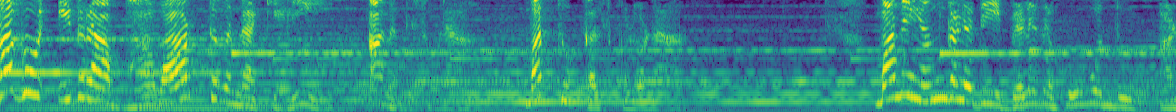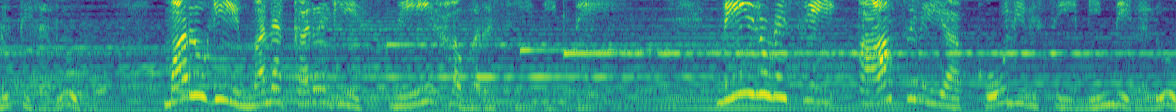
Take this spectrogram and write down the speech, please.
ಹಾಗೂ ಇದರ ಭಾವಾರ್ಥವನ್ನ ಕೇಳಿ ಆನಂದಿಸೋಣ ಮತ್ತು ಕಲ್ತ್ಕೊಳ್ಳೋಣ. ಮನೆಯಂಗಳದಿ ಬೆಳೆದ ಹೂವೊಂದು ಅಳುತ್ತಿರಲು ಮರುಗಿ ಮನ ಕರಗಿ ಸ್ನೇಹ ವರಸಿ ನಿಂದೆ. ನೀರುಣಿಸಿ ಆಸರೆಯ ಕೋಲಿರಿಸಿ ನಿಂದಿರಲು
